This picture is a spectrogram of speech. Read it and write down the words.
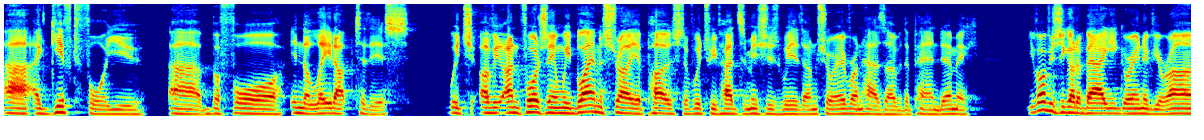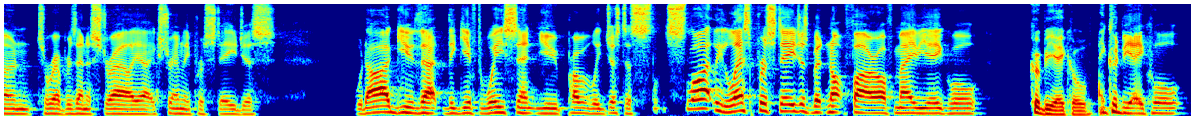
uh, a gift for you uh, before in the lead up to this which unfortunately, and we blame Australia Post, of which we've had some issues with. I'm sure everyone has over the pandemic. You've obviously got a baggy green of your own to represent Australia, extremely prestigious. Would argue that the gift we sent you probably just a sl- slightly less prestigious, but not far off, maybe equal. Could be equal. It could be equal.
